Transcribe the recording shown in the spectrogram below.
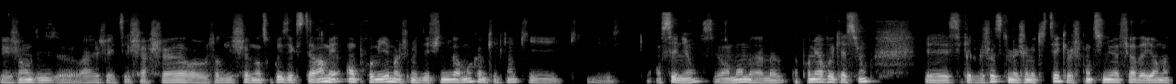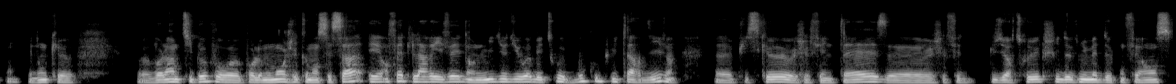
les gens disent ouais, j'ai été chercheur, aujourd'hui chef d'entreprise, etc. Mais en premier, moi je me définis vraiment comme quelqu'un qui, qui, enseignant. C'est vraiment ma, ma, première vocation et c'est quelque chose qui m'a jamais quitté que je continue à faire d'ailleurs maintenant. Et donc euh, voilà un petit peu pour, pour le moment où j'ai commencé ça. Et en fait, l'arrivée dans le milieu du web et tout est beaucoup plus tardive, euh, puisque j'ai fait une thèse, euh, j'ai fait plusieurs trucs, je suis devenu maître de conférence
